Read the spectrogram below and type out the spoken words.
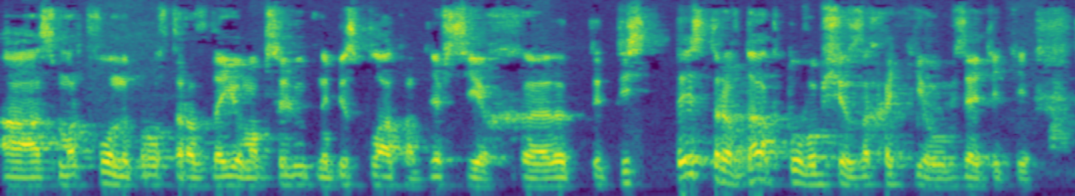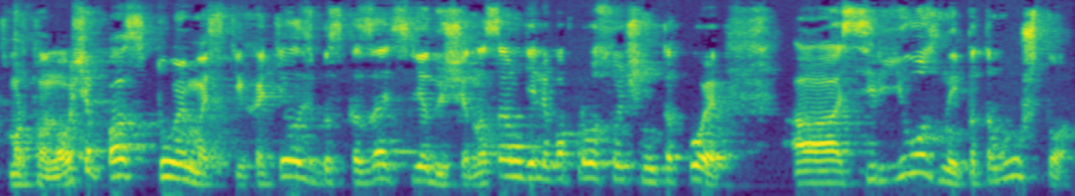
а, смартфоны просто раздаем абсолютно бесплатно для всех тестеров, да, кто вообще захотел взять эти смартфоны. Вообще по стоимости хотелось бы сказать следующее. На самом деле вопрос очень такой а, серьезный, потому что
